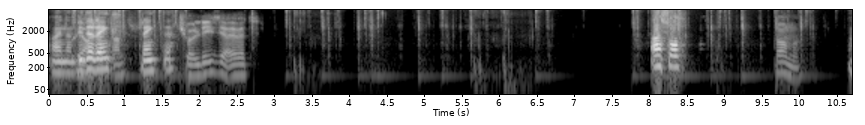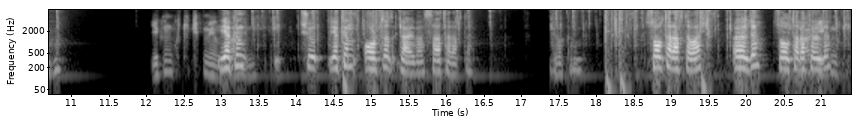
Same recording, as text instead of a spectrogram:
Aynen. Bir de renk kıyafetten. renkte. Çöldeyiz ya evet. Ah sol. Tamam mı? Yakın kutu çıkmayalım. Yakın- daha henüz. Şu yakın orta galiba sağ tarafta. Hadi bakalım. Sol tarafta var. Öldü. Sol taraf Abi öldü. Yakın kutu.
